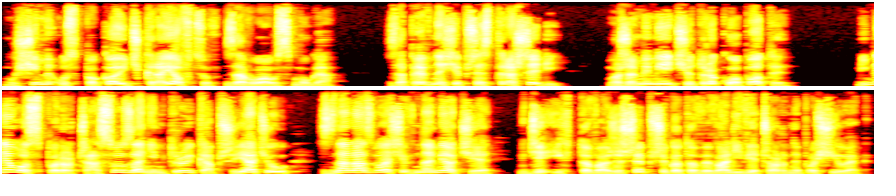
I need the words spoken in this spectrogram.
Musimy uspokoić krajowców, zawołał Smuga. Zapewne się przestraszyli. Możemy mieć jutro kłopoty. Minęło sporo czasu, zanim trójka przyjaciół znalazła się w namiocie, gdzie ich towarzysze przygotowywali wieczorny posiłek.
